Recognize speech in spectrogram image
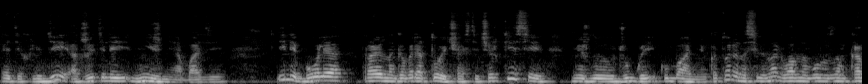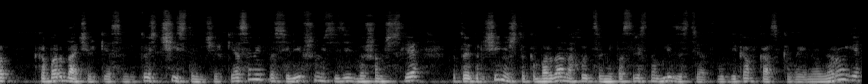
этих людей от жителей Нижней Абазии, или более правильно говоря, той части Черкесии между Джугой и Кубанью, которая населена главным образом кабарда-черкесами, то есть чистыми черкесами, поселившимися здесь в большом числе по той причине, что Кабарда находится в непосредственной близости от Владикавказской военной дороги,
